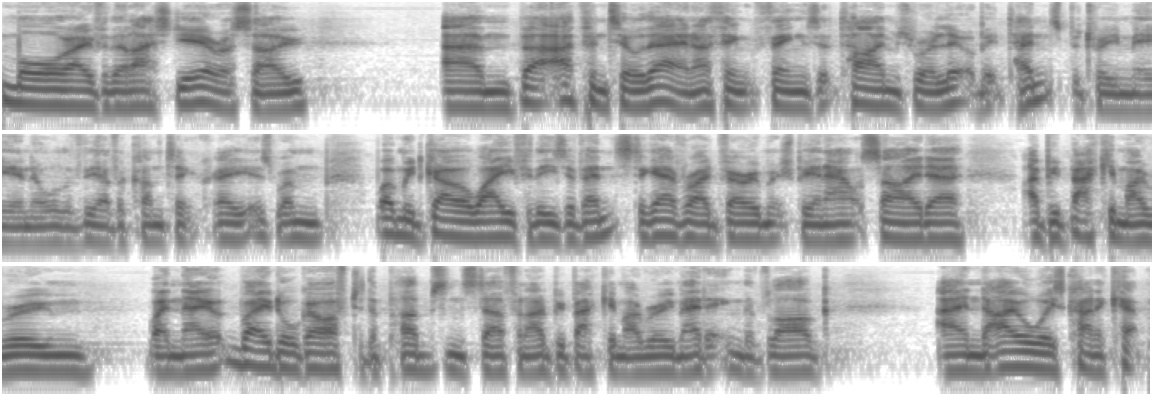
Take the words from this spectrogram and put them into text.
more over the last year or so. Um, but up until then, I think things at times were a little bit tense between me and all of the other content creators. When when we'd go away for these events together, I'd very much be an outsider. I'd be back in my room when they they'd all go off to the pubs and stuff, and I'd be back in my room editing the vlog. And I always kind of kept.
